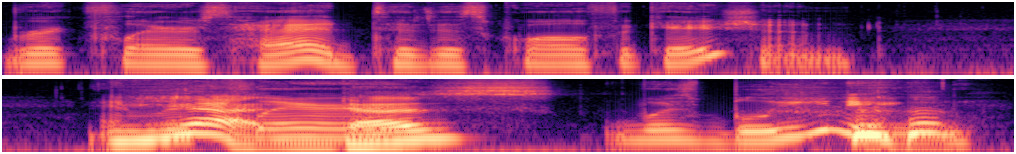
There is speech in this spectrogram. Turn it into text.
Ric Flair's head to disqualification, and Ric yeah, Flair does was bleeding.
